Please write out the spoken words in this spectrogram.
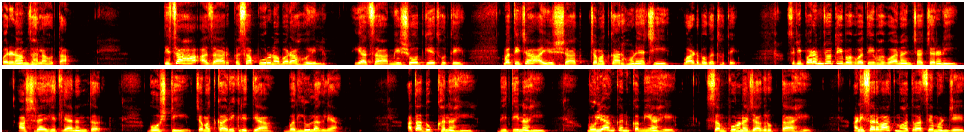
परिणाम झाला होता. तिचा हा आजार कसा पूर्ण बरा होईल याचा मी शोध घेत होते व तिच्या आयुष्यात चमत्कार होण्याची वाट बघत होते. श्री परमज्योती भगवती भगवानांच्या चरणी आश्रय घेतल्यानंतर गोष्टी चमत्कारिकरित्या बदलू लागल्या. आता दुःख नाही भीती नाही मूल्यांकन कमी आहे संपूर्ण जागरूकता आहे. आणि सर्वात महत्त्वाचे म्हणजे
